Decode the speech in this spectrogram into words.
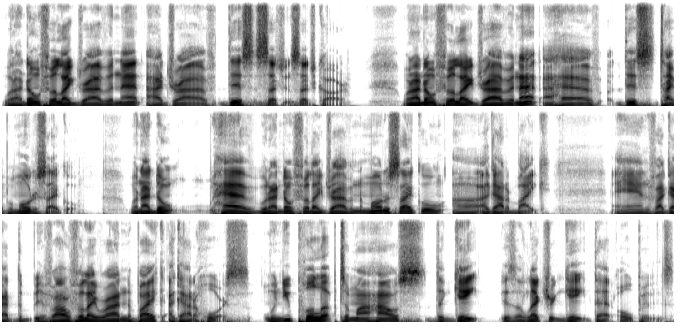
When I don't feel like driving that, I drive this such and such car. When I don't feel like driving that, I have this type of motorcycle. When I don't have when I don't feel like driving the motorcycle, uh, I got a bike. And if I got the if I don't feel like riding the bike, I got a horse. When you pull up to my house, the gate is electric gate that opens.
